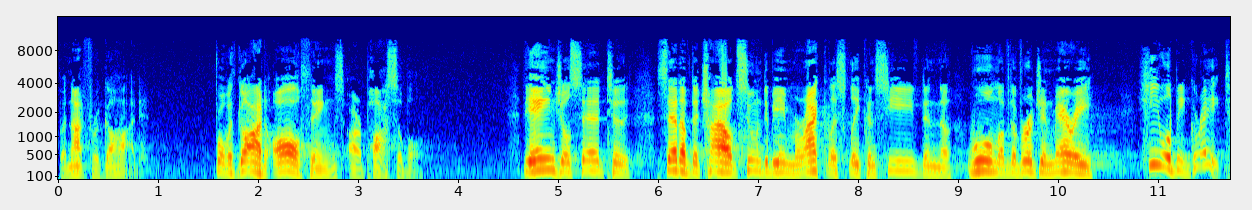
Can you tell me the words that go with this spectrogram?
But not for God. For with God, all things are possible. The angel said, to, said of the child soon to be miraculously conceived in the womb of the Virgin Mary, He will be great,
